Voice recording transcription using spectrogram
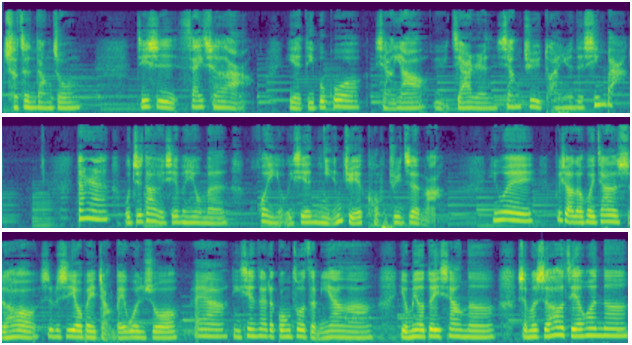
车阵当中，即使塞车啊，也敌不过想要与家人相聚团圆的心吧。当然，我知道有些朋友们会有一些年节恐惧症啦。因为不晓得回家的时候是不是又被长辈问说：“哎呀，你现在的工作怎么样啊？有没有对象呢？什么时候结婚呢？”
